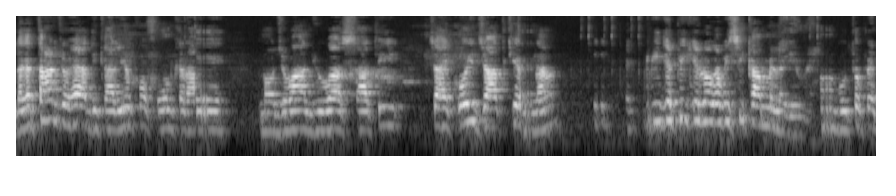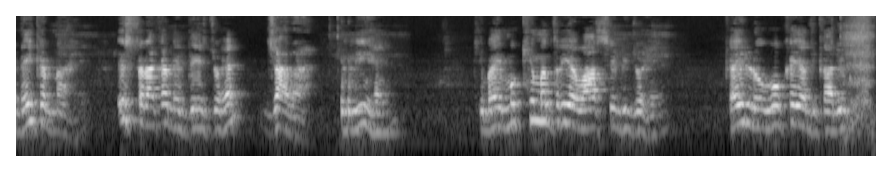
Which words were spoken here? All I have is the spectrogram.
लगातार जो है अधिकारियों को फ़ोन करा के नौजवान युवा साथी चाहे कोई जात के रहना बीजेपी के लोग अब इसी काम में लगे हुए हैं हम बूथों पे नहीं करना है इस तरह का निर्देश जो है जा रहा है लिए है कि भाई मुख्यमंत्री आवास से भी जो है कई लोगों कई अधिकारियों को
